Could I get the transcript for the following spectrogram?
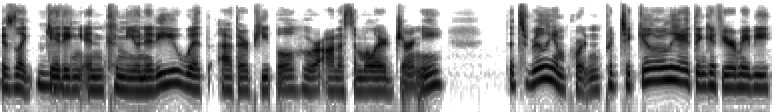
is like mm-hmm. getting in community with other people who are on a similar journey. It's really important, particularly I think if you're maybe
